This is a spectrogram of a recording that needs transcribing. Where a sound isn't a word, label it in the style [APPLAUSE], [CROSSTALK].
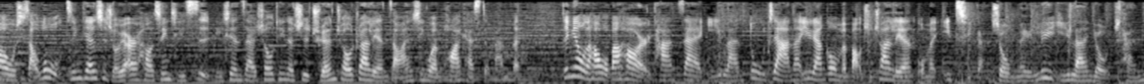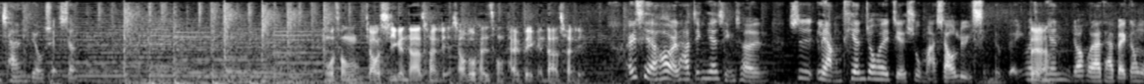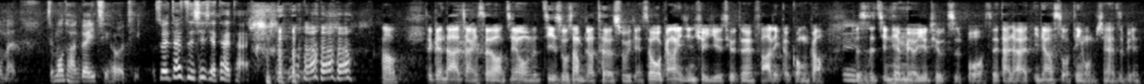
好，我是小鹿。今天是九月二号，星期四。你现在收听的是全球串联早安新闻 Podcast 的版本。今天我的好伙伴浩尔他在宜兰度假，那依然跟我们保持串联，我们一起感受美丽宜兰有潺潺流水声。我从礁溪跟大家串联，小鹿还是从台北跟大家串联。而且浩尔他今天行程。是两天就会结束嘛？小旅行对不对？因为今天你就要回来台北跟我们节目团队一起合体，所以再次谢谢太太。[LAUGHS] 好，再跟大家讲一声哦，今天我们技术上比较特殊一点，所以我刚刚已经去 YouTube 这边发了一个公告，就是今天没有 YouTube 直播，所以大家一定要锁定我们现在这边。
